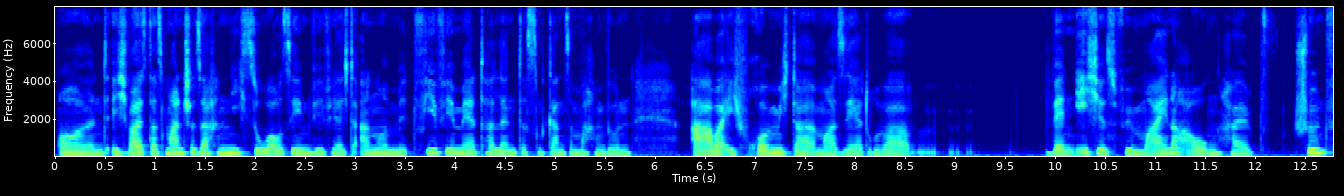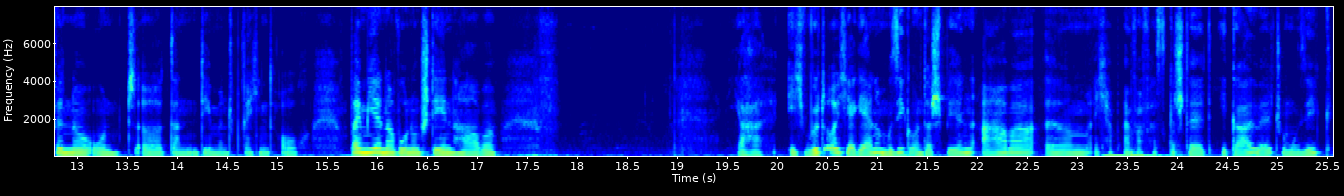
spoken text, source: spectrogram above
Und ich weiß, dass manche Sachen nicht so aussehen, wie vielleicht andere mit viel, viel mehr Talent das Ganze machen würden. Aber ich freue mich da immer sehr drüber, wenn ich es für meine Augen halt schön finde und äh, dann dementsprechend auch bei mir in der Wohnung stehen habe ja, ich würde euch ja gerne Musik unterspielen, aber ähm, ich habe einfach festgestellt, egal welche Musik,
